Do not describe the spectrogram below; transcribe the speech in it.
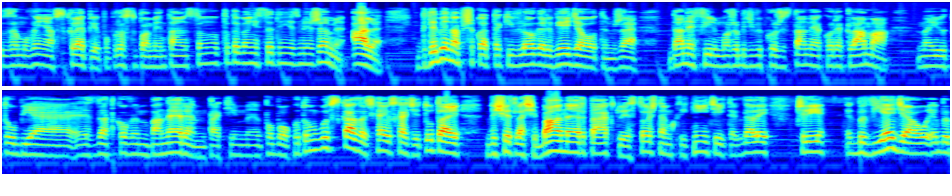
zamówienia w sklepie, po prostu pamiętając to, no to tego niestety nie zmierzymy. Ale gdyby na przykład taki vloger wiedział o tym, że dany film może być wykorzystany jako reklama na YouTubie z dodatkowym banerem takim po boku, to mógłby wskazać, hej, słuchajcie, tutaj wyświetla się baner, tak, tu jest coś, tam kliknijcie i tak dalej, czyli jakby wiedział, jakby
